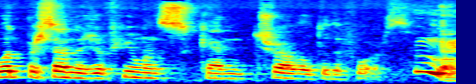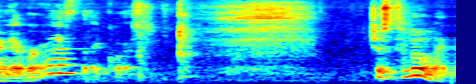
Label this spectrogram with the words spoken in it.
What percentage of humans can travel to the fourth? Hmm, I never asked that question. Just a moment.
